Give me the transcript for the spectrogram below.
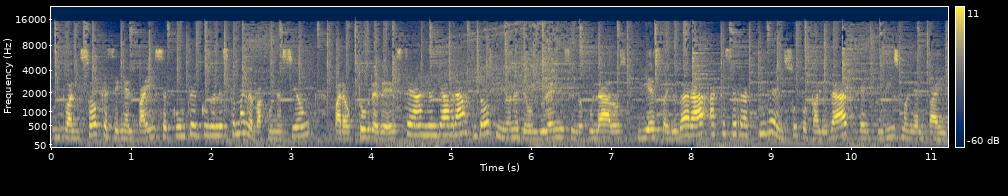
Puntualizó que si en el país se cumplen con el esquema de vacunación, para octubre de este año ya habrá 2 millones de hondureños inoculados y esto ayudará a que se reactive en su totalidad el turismo en el país.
